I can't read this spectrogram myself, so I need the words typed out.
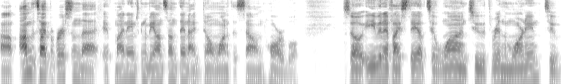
Uh, I'm the type of person that if my name's going to be on something, I don't want it to sound horrible. So even if I stay up to one, two, three in the morning to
